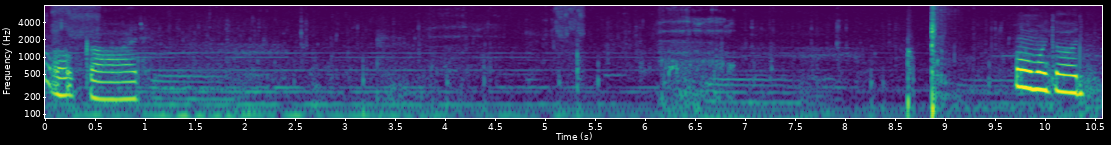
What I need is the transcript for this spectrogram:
Oh god. Oh my god.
